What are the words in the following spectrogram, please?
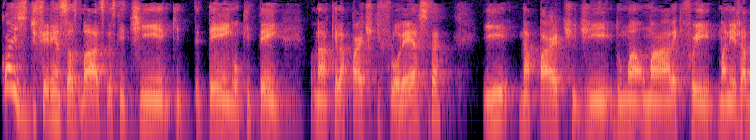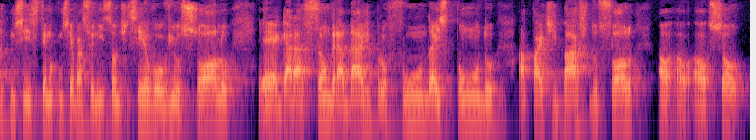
Quais diferenças básicas que tinha, que tem ou que tem naquela parte de floresta e na parte de, de uma, uma, área que foi manejada com sistema conservacionista, onde se revolvia o solo, é, garação, gradagem profunda, expondo a parte de baixo do solo ao, ao, ao sol.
